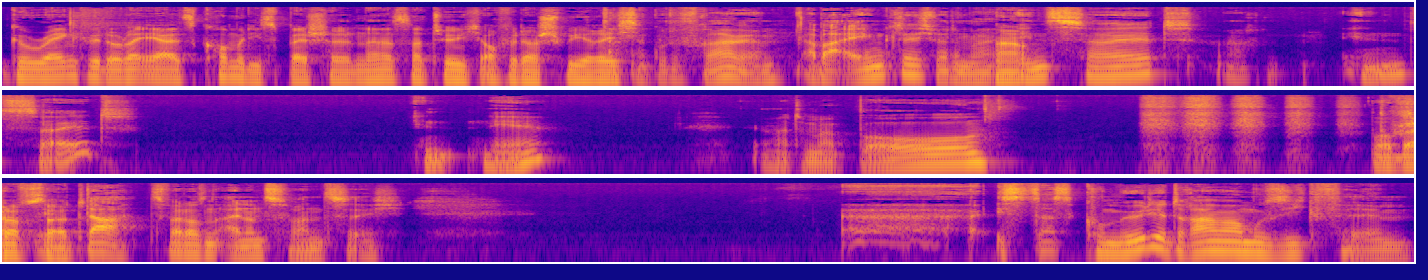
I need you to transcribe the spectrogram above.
gerankt wird oder eher als Comedy Special, ne? Das ist natürlich auch wieder schwierig. Das ist eine gute Frage. Aber eigentlich, warte mal, ja. Inside, ach, Inside? In, nee. Warte mal, Bo. Bo Da, 2021 ist das Komödie, Drama, Musikfilm,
